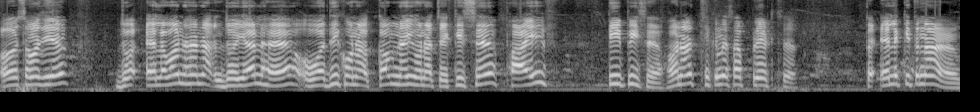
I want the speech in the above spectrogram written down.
और समझिए जो एलेवन है ना, जो एल है, वो अधिक होना, कम नहीं होना चाहिए। किससे? फाइव टीपी से। हो ना? थिकनेस ऑफ़ प्लेट से। तो एल कितना है?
